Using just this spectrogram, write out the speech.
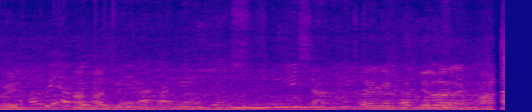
नारद हाँ हाँ अबे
